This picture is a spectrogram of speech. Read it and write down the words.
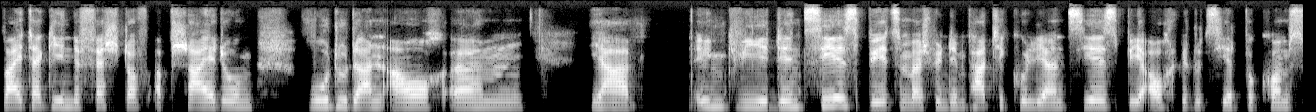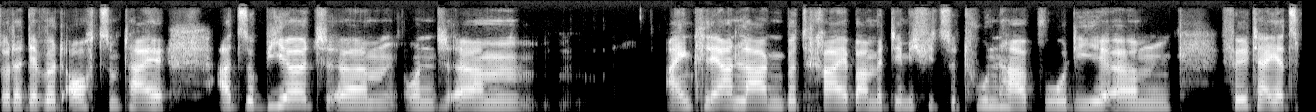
weitergehende Feststoffabscheidung, wo du dann auch ähm, ja irgendwie den CSB, zum Beispiel den partikulären CSB auch reduziert bekommst oder der wird auch zum Teil adsorbiert ähm, und ähm, ein Kläranlagenbetreiber, mit dem ich viel zu tun habe, wo die ähm, Filter jetzt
